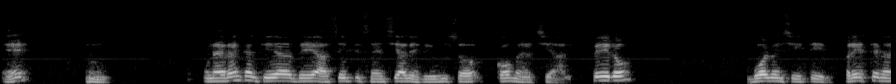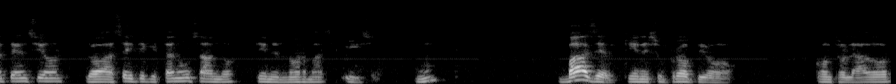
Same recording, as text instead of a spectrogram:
¿eh? una gran cantidad de aceites esenciales de uso comercial, pero Vuelvo a insistir, presten atención, los aceites que están usando tienen normas ISO. Bayer tiene su propio controlador.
